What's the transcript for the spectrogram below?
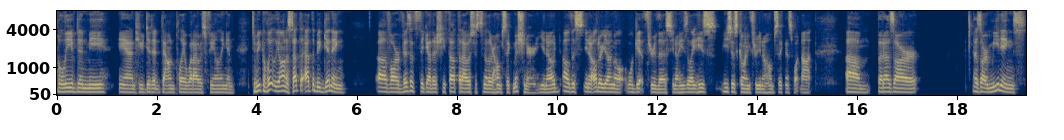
believed in me and who didn't downplay what I was feeling. And to be completely honest, at the at the beginning, of our visits together, she thought that I was just another homesick missionary. You know, oh, this, you know, Elder Young will, will get through this. You know, he's like he's he's just going through you know homesickness, whatnot. Um, but as our as our meetings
